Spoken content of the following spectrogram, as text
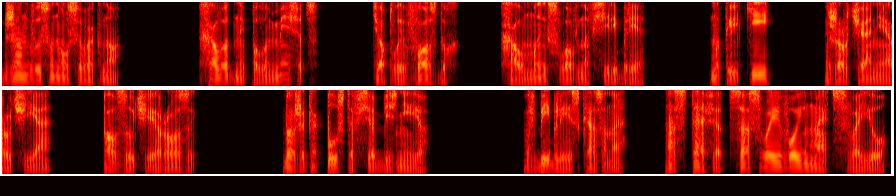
Джон высунулся в окно. Холодный полумесяц, теплый воздух, холмы словно в серебре, мотыльки, журчание ручья, ползучие розы. Боже, как пусто все без нее. В Библии сказано «Оставь отца своего и мать свою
